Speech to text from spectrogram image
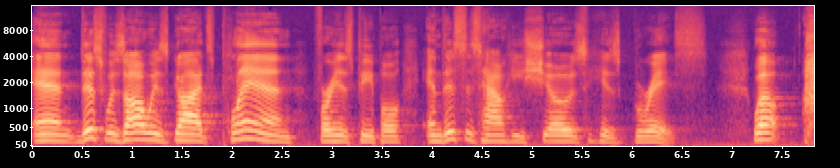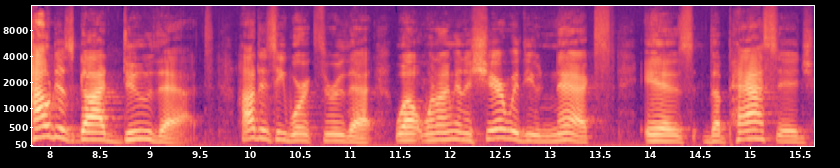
and this was always God's plan for his people, and this is how he shows his grace. Well, how does God do that? How does he work through that? Well, what I'm going to share with you next is the passage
